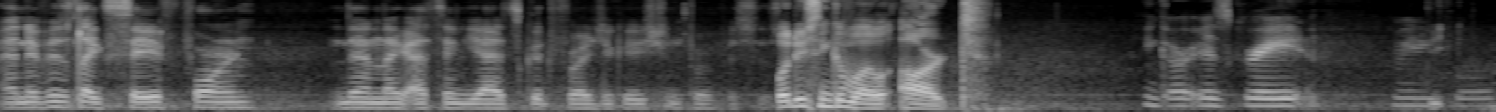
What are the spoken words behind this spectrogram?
and if it's like safe porn, then like I think yeah, it's good for education purposes. What do you think about art? I think art is great, meaningful.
